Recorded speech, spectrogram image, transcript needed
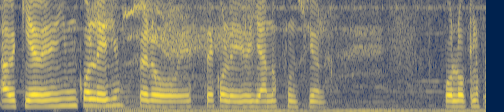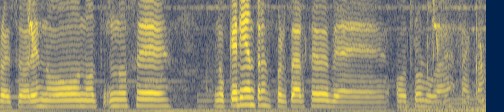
Aquí hay un colegio, pero este colegio ya no funciona, por lo que los profesores no, no, no, se, no querían transportarse desde otros lugares hasta acá.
